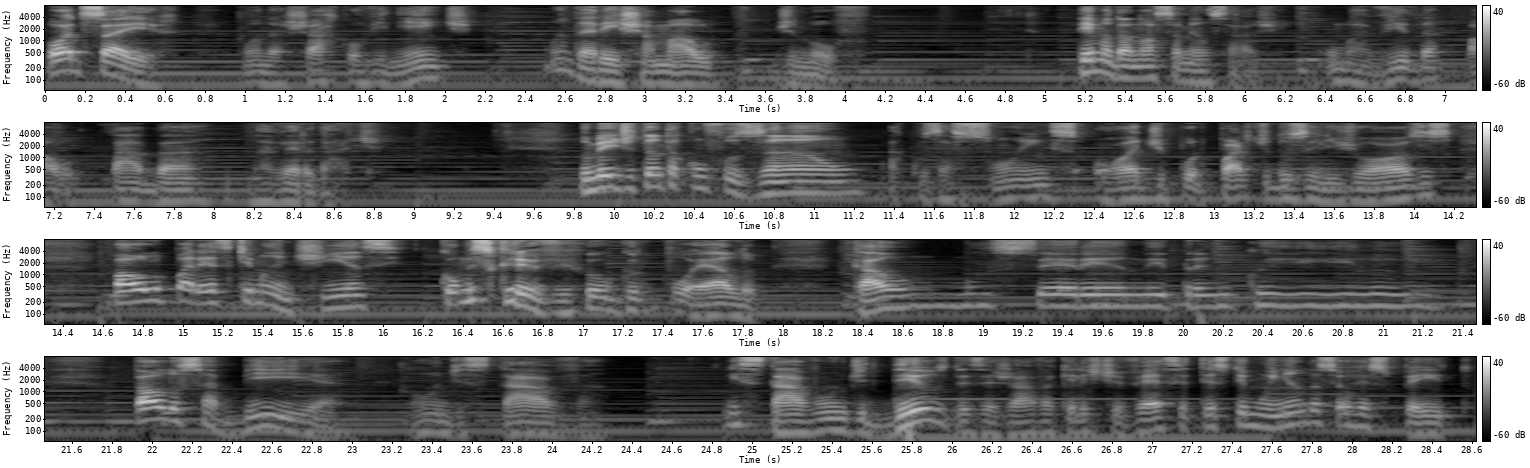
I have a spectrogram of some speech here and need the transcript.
Pode sair. Quando achar conveniente, mandarei chamá-lo de novo. Tema da nossa mensagem: uma vida pautada na verdade. No meio de tanta confusão, acusações, ódio por parte dos religiosos, Paulo parece que mantinha-se, como escreveu o grupo Elo, calmo, sereno e tranquilo. Paulo sabia onde estava, estava onde Deus desejava que ele estivesse, testemunhando a seu respeito.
